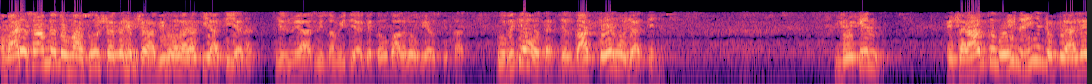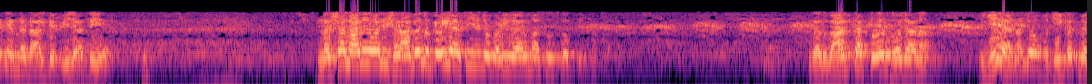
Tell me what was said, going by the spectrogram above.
ہمارے سامنے تو محسوس شکل شرابی وغیرہ کی آتی ہے نا، جس میں آدمی سمجھ دیا کہ تو پاگل ہو گیا اس کے ساتھ۔ وہ بھی کیا ہوتا ہے؟ جذبات تیز ہو جاتے ہیں۔ لیکن شراب تو وہی نہیں ہے جو پیالے کے اندر ڈال کے پی جاتی ہے۔ نشہ لانے والی شرابیں تو کئی ایسی ہیں جو بڑی غیر محسوس ہوتی ہیں۔ جذبات کا تیز ہو جانا، یہ ہے نا جو حقیقت میں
